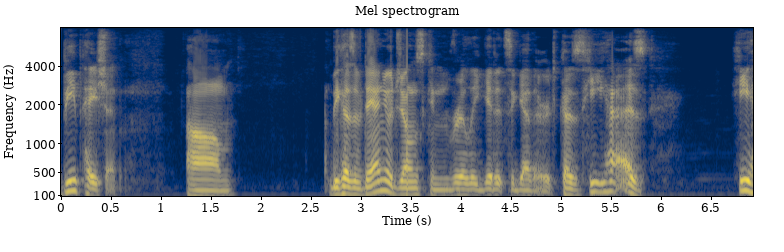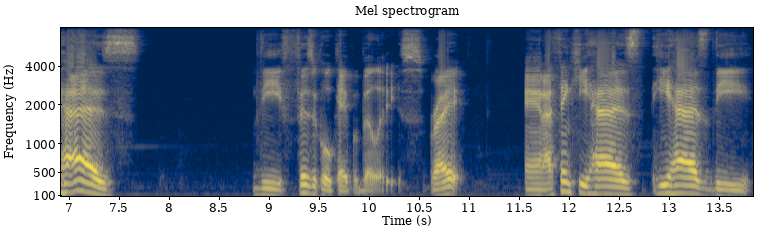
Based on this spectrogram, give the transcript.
be patient. Um, because if Daniel Jones can really get it together, because he has he has the physical capabilities, right? And I think he has he has the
